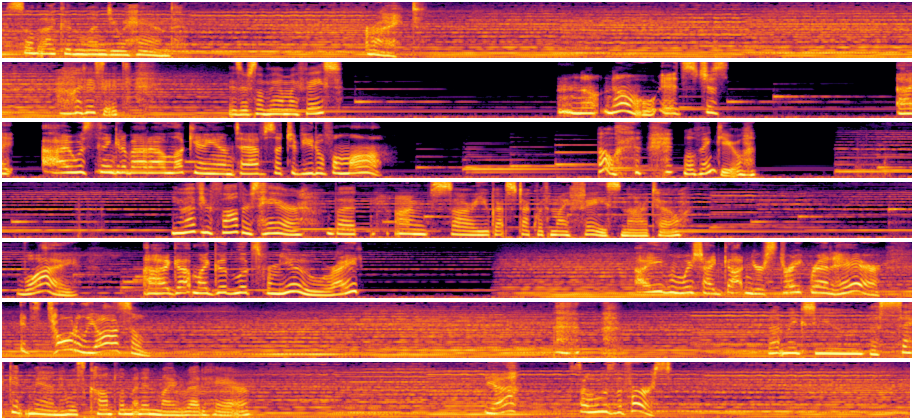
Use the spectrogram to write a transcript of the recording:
So that I could lend you a hand. Right. What is it? Is there something on my face? No, no, it's just. I. Was thinking about how lucky I am to have such a beautiful mom. Oh, well, thank you. You have your father's hair, but I'm sorry you got stuck with my face, Naruto. Why? I got my good looks from you, right? I even wish I'd gotten your straight red hair. It's totally awesome. That makes you the second man who has complimented my red hair. Yeah? So who was the first?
